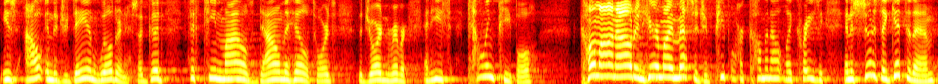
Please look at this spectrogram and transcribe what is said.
is out in the Judean wilderness, a good 15 miles down the hill towards the Jordan River. And he's telling people, Come on out and hear my message. And people are coming out like crazy. And as soon as they get to them,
